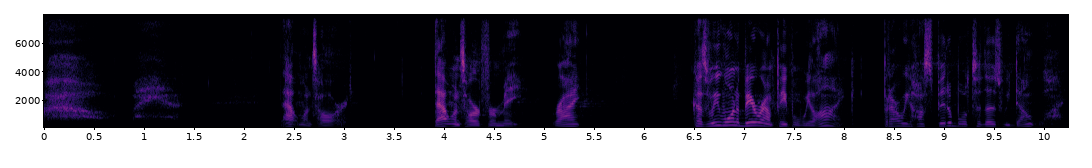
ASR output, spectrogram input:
Oh, man. That one's hard. That one's hard for me, right? Because we want to be around people we like, but are we hospitable to those we don't like?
